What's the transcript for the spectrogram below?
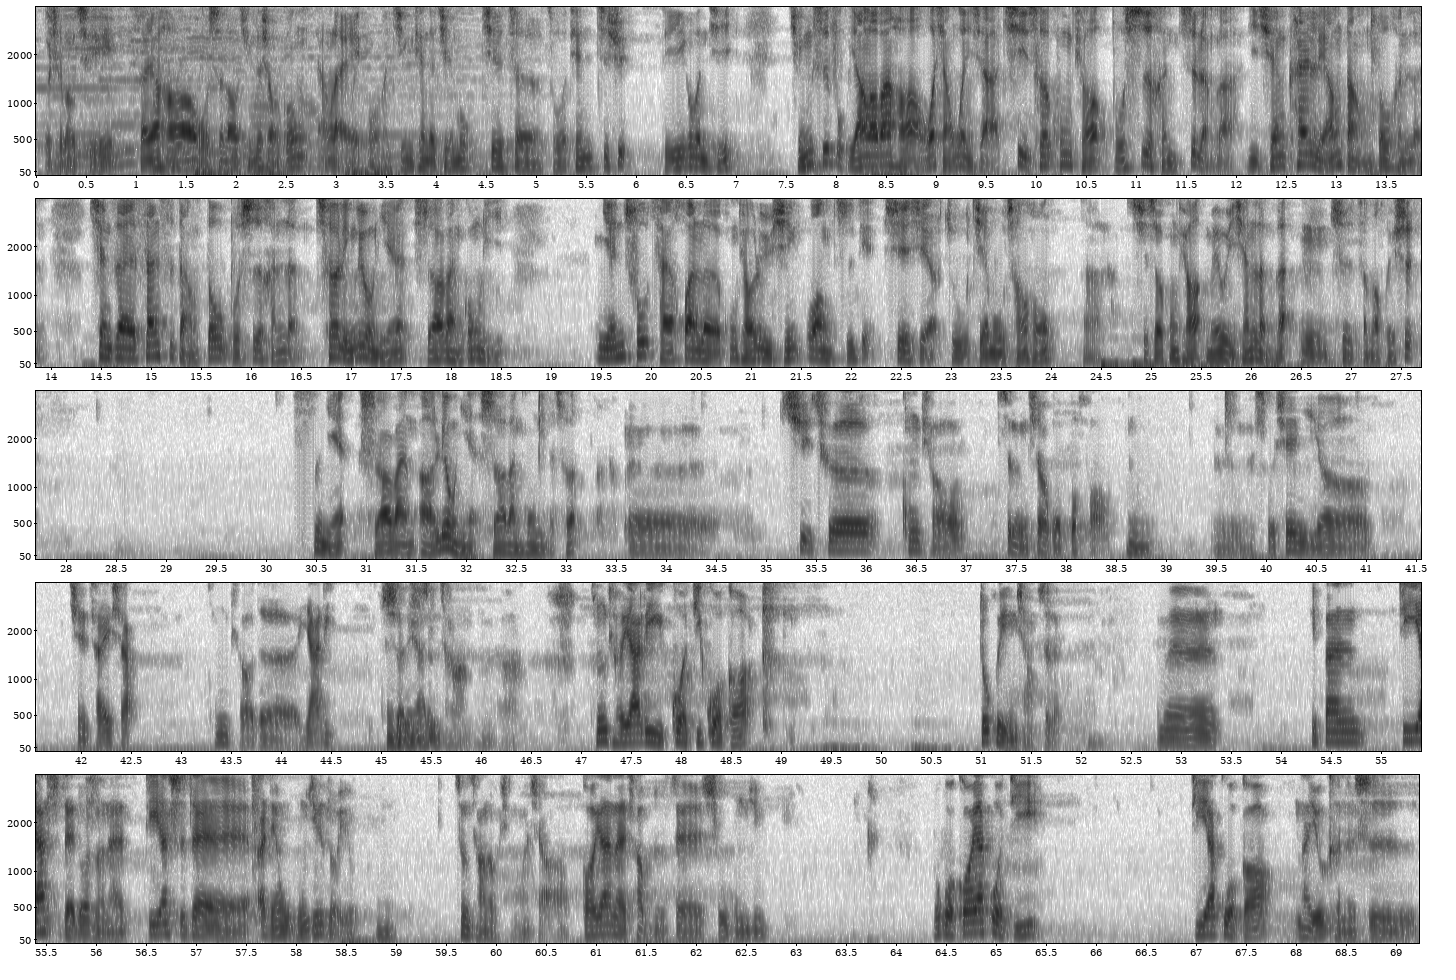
我是老秦。大家好，我是老秦的小工杨磊。我们今天的节目接着昨天继续。第一个问题，秦师傅、杨老板好，我想问一下，汽车空调不是很制冷了？以前开两档都很冷，现在三四档都不是很冷。车龄六年，十二万公里，年初才换了空调滤芯，望指点，谢谢，祝节目长红啊！汽车空调没有以前冷了，嗯是怎么回事？四年十二万呃，六年十二万公里的车，呃，汽车空调制冷效果不好，嗯嗯，首先你要检查一下空调的压力是不是正常啊？空调压力过低过高都会影响制冷。那么一般低压是在多少呢？低压是在二点五公斤左右。嗯，正常的情况下啊，高压呢差不多在十五公斤。如果高压过低，低压过高，那有可能是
